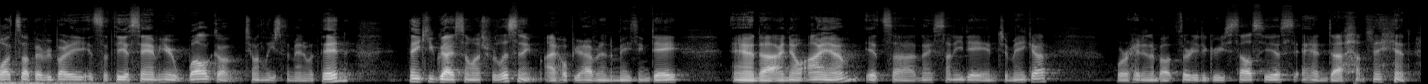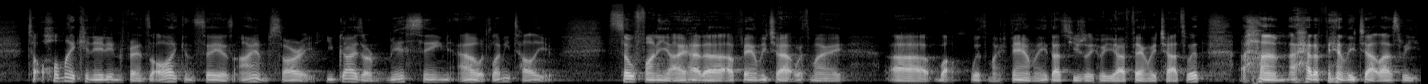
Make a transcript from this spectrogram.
What's up, everybody? It's Thea Sam here. Welcome to Unleash the Man Within. Thank you guys so much for listening. I hope you're having an amazing day. And uh, I know I am. It's a nice sunny day in Jamaica. We're hitting about 30 degrees Celsius. And uh, man, to all my Canadian friends, all I can say is I am sorry. You guys are missing out. Let me tell you. It's so funny. I had a, a family chat with my uh, well, with my family. That's usually who you have family chats with. Um, I had a family chat last week,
